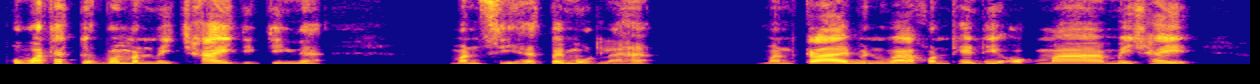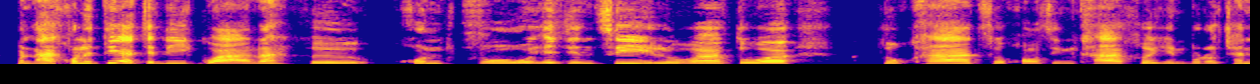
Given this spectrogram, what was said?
เพราะว่าถ้าเกิดว่ามันไม่ใช่จริง ๆ เนี่ย มันเสียไปหมดแล้วฮะ มันกลายเป็นอืมว่าคอนเทนต์ที่ออกมาไม่ใช่ มันอาจคุณภาพอาจจะดีกว่านะ คือคนโอ้เอเจนซี่หรือว่าตัว ลูกค้าเจ้าของสินค้าเคยเห็น production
